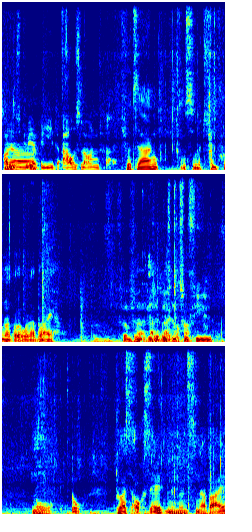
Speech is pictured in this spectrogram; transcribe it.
Alles Ja. querbeet, Ausland. Ich würde sagen, wir sind mit 500 Euro dabei. 500 Ja, alle ist ein bisschen zu viel. Nee. Doch. Du hast auch seltene Münzen dabei.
